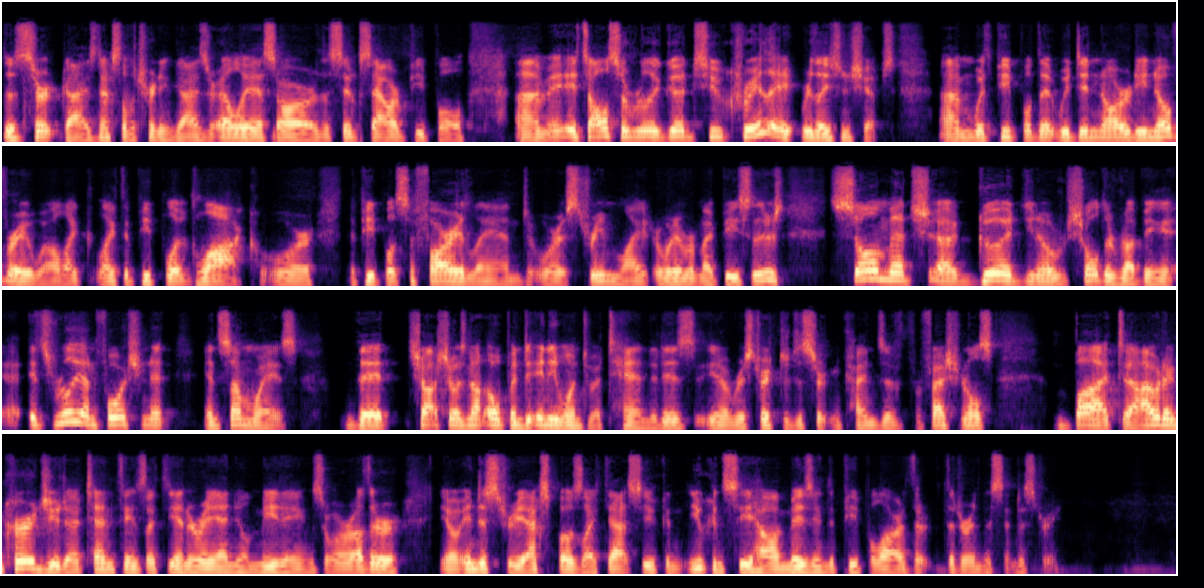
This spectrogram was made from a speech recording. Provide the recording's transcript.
the SIRT guys, next level training guys, or LASR, or the Sig Sauer people. Um, it's also really good to create relationships um, with people that we didn't already know very well, like like the people at Glock or the people at Safariland or at Streamlight or whatever it might be. So there's so much uh, good, you know, shoulder rubbing. It's really unfortunate in some ways that Shot Show is not open to anyone to attend. It is, you know, restricted to certain kinds of professionals but uh, I would encourage you to attend things like the NRA annual meetings or other you know industry expos like that, so you can you can see how amazing the people are that, that are in this industry.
